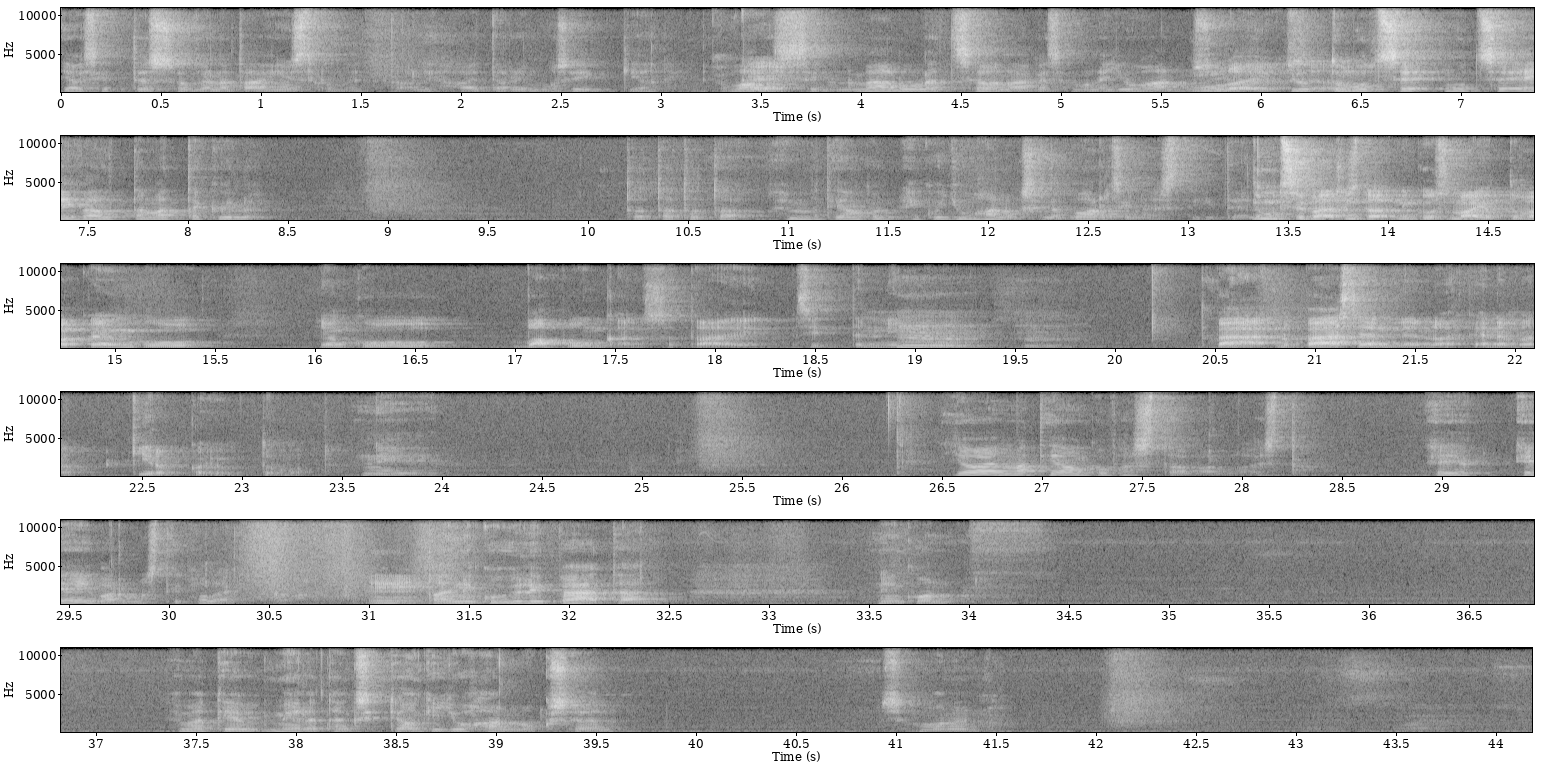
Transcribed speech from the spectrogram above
Ja sitten jos on vielä jotain instrumentaali haitarimusiikkia, niin okay. valssina. No mä luulen, että se on aika semmoinen juhannus Mulla ei ole juttu, se mutta se, mut se ei välttämättä kyllä, tota, tota, en mä tiedä, onko niinku juhannukselle varsinaisesti itsellä. No, mutta se on niin kuin sama juttu vaikka jonkun, jonkun vapun kanssa tai sitten niin kuin mm, mm. pää, no pääsiäinen on ehkä enemmän kirkkojuttu, mutta Niin. Joo, en mä tiedä, onko vastaavanlaista. Ei, ei varmasti olekaan. mm. Tai niin kuin ylipäätään, niin kuin, en mä tiedä, mielletäänkö sitten johonkin juhannukseen semmoinen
